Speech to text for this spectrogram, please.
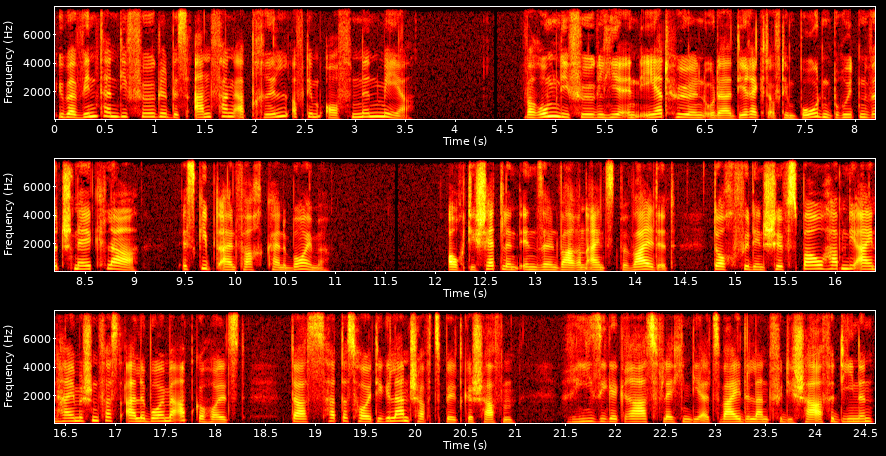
überwintern die Vögel bis Anfang April auf dem offenen Meer. Warum die Vögel hier in Erdhöhlen oder direkt auf dem Boden brüten, wird schnell klar. Es gibt einfach keine Bäume. Auch die Shetlandinseln waren einst bewaldet, doch für den Schiffsbau haben die Einheimischen fast alle Bäume abgeholzt. Das hat das heutige Landschaftsbild geschaffen. Riesige Grasflächen, die als Weideland für die Schafe dienen,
